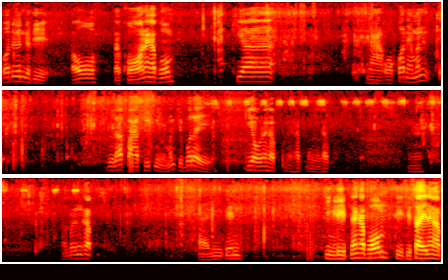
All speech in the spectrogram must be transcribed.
ก็เดินกะทิเอาตะขอนะครับผม เคลียร์หญ้าออกก้อนเนี่ยมัน เวลาปลาติดนี่มันจะบ่ได้เกี่ยวนะครับนะครับนี่ครับนะมาเบิ้งครับอันนี้เป็นกิ่งหรีดนะครับ ผมที่จะใส่นะครับ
